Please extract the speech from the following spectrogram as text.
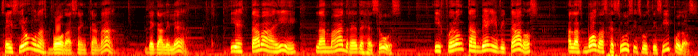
se hicieron unas bodas en Caná de Galilea, y estaba ahí la madre de Jesús, y fueron también invitados a las bodas Jesús y sus discípulos.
